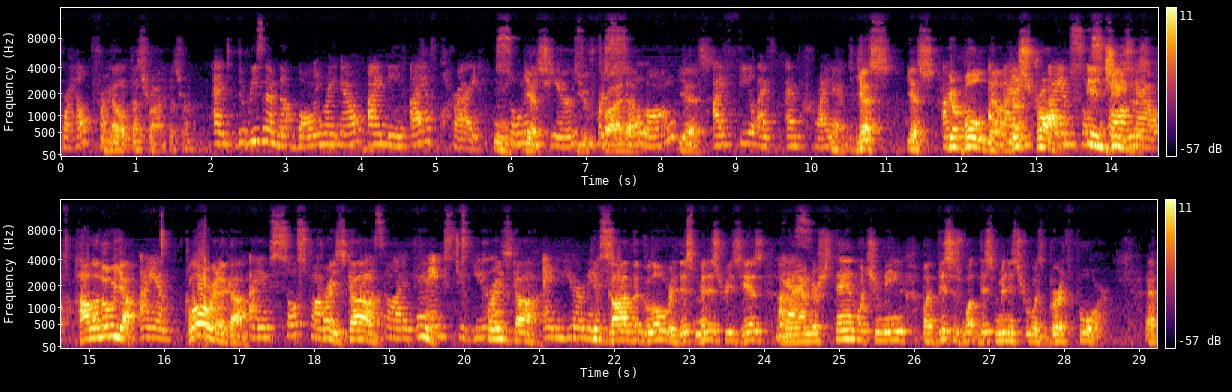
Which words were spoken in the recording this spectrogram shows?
for help For from help. you. That's right. That's right. And the reason I'm not bawling right now, I mean, I have cried Mm, so many yes, tears you've for cried so out. long. Yes. I feel I've I'm cried out. Yes. Yes. I'm- You're bold now. I You're am- strong. I am so in strong Jesus. now. Hallelujah. I am Glory to God. I am so strong. Praise God. Praise God and Mm. thanks to you Praise God. and your ministry. Give. God the glory. This ministry is His, and I understand what you mean, but this is what this ministry was birthed for. Uh,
